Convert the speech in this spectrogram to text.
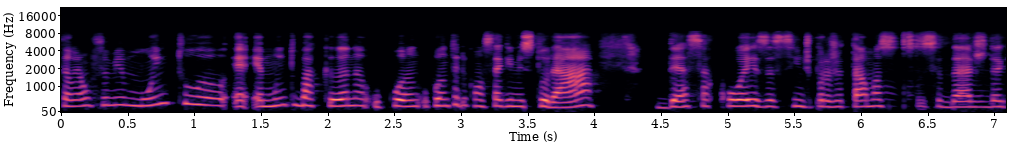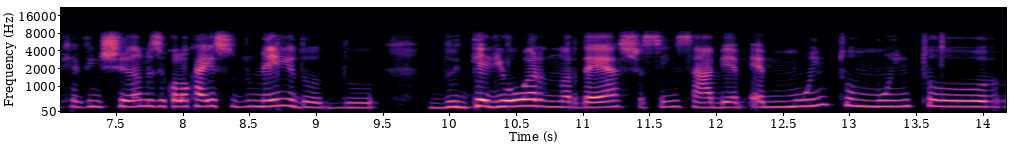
Então é um filme muito. É, é muito bacana o quanto, o quanto, ele consegue misturar dessa coisa assim de projetar uma sociedade daqui a 20 anos e colocar isso no meio do, do, do interior no Nordeste, assim, sabe? É, é muito, muito.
